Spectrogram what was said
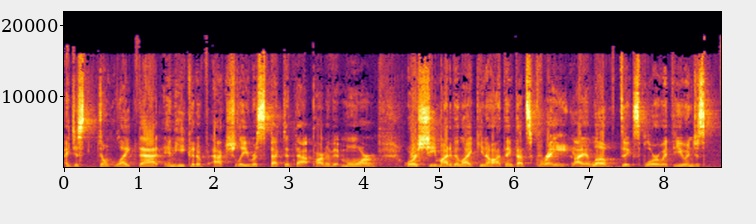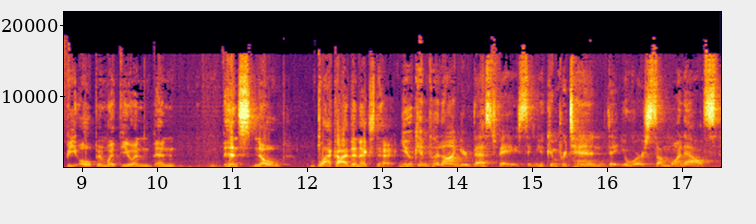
I just don't like that, and he could have actually respected that part of it more, or she might have been like, you know, I think that's great. I love to explore with you and just be open with you, and and hence no black eye the next day. You can put on your best face and you can pretend that you're someone else,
